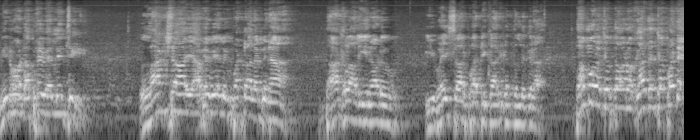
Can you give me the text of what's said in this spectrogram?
మినిమం డెబ్బై వేల నుంచి లక్ష యాభై వేలకు పట్టాలమ్మిన దాఖలాలు ఈనాడు ఈ వైఎస్ఆర్ పార్టీ కార్యకర్తల దగ్గర. దమ్ముగా చెప్తామనో కాదని చెప్పండి.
